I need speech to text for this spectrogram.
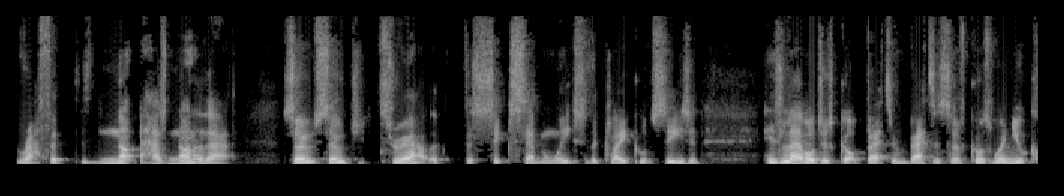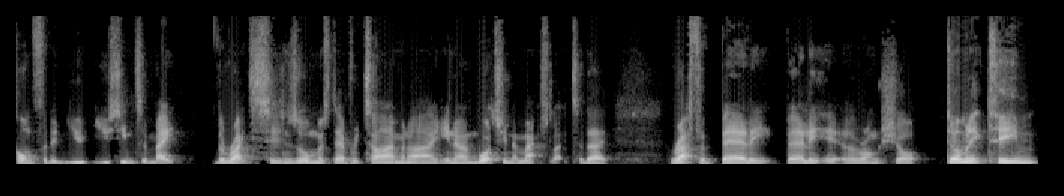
Rafa not, has none of that. So, so throughout the, the six, seven weeks of the clay court season, his level just got better and better. So, of course, when you're confident, you, you seem to make the right decisions almost every time. And I, you know, I'm watching a match like today, Rafa barely, barely hit the wrong shot. Dominic Thiem,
